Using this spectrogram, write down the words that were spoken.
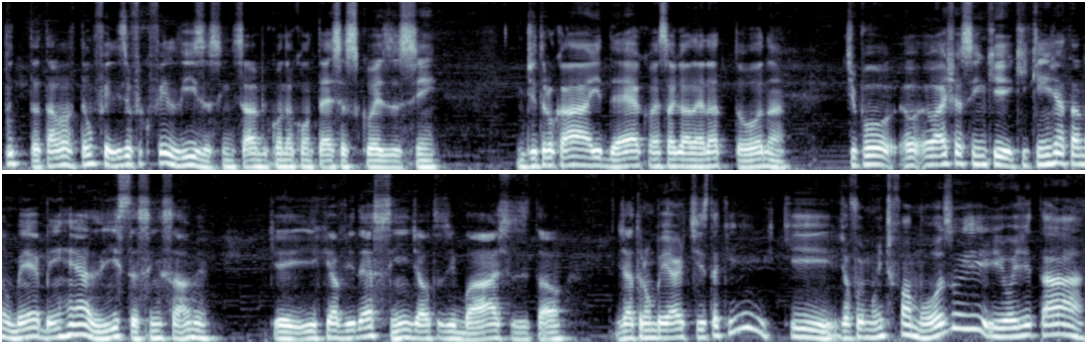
puta, eu tava tão feliz, eu fico feliz, assim, sabe? Quando acontece as coisas assim. De trocar ideia com essa galera toda. Tipo, eu, eu acho assim que, que quem já tá no bem é bem realista, assim, sabe? Que, e que a vida é assim, de altos e baixos e tal. Já trombei artista que, que já foi muito famoso e, e hoje tá,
